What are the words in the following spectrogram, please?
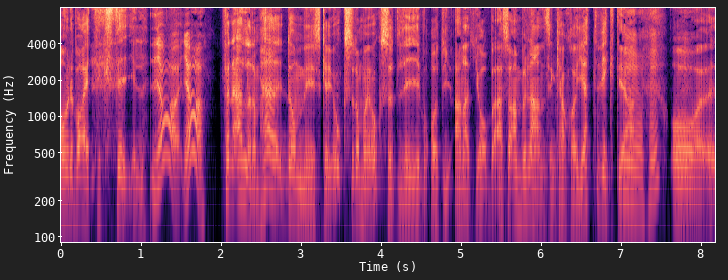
om det bara är textil. Ja, ja. För alla de här, de, ska ju också, de har ju också ett liv och ett annat jobb. Alltså ambulansen kanske har jätteviktiga Mhm. och eh,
